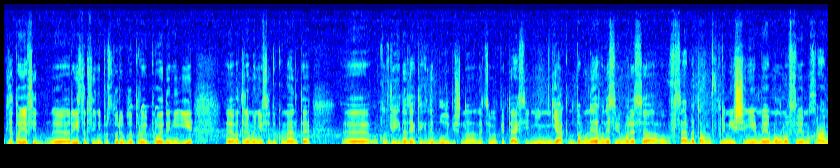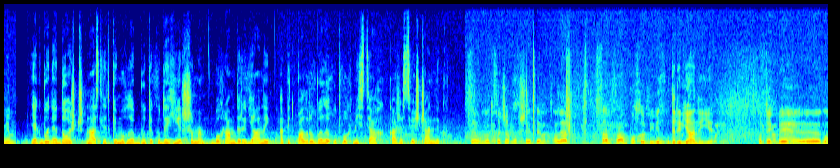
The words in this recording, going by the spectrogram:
Після того, як всі е, реєстраційні процедури були пройдені і е, отримані всі документи, конфліктів як таких не було більше на, на цьому підтексті. Ні, ніяк. Ну, тобто вони, вони собі моляться в себе там в приміщенні, ми молимо в своєму храмі. Якби не дощ, наслідки могли б бути куди гіршими, бо храм дерев'яний, а підпал робили у двох місцях, каже священник. Це воно хоча б обшите, але сам храм по собі він дерев'яний є. Тобто, якби, е, ну,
